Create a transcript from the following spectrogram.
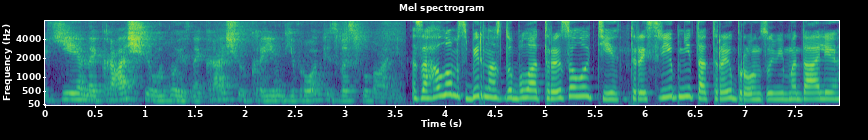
є найкращою, одною з найкращих країн в Європі з веслування. Загалом збірна здобула три золоті, три срібні та три бронзові медалі.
